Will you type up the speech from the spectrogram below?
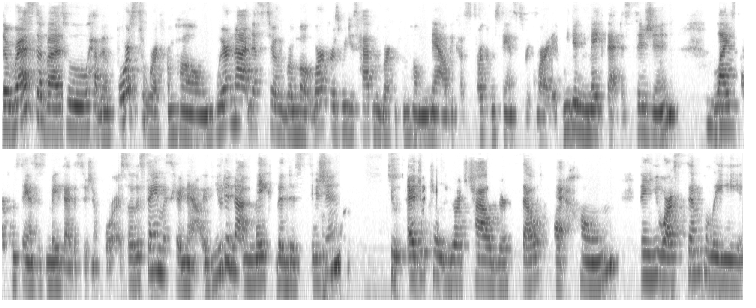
The rest of us who have been forced to work from home, we're not necessarily remote workers. We just happen to be working from home now because circumstances required it. We didn't make that decision. Mm-hmm. Life circumstances made that decision for us. So the same is here now. If you did not make the decision to educate your child yourself at home, then you are simply,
